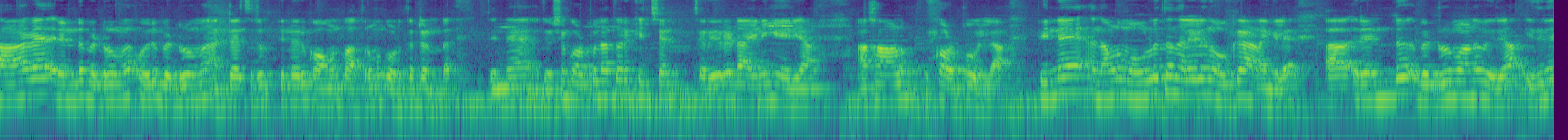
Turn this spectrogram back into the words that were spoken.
താഴെ രണ്ട് ബെഡ്റൂം ഒരു ബെഡ്റൂം അറ്റാച്ച്ഡും പിന്നെ ഒരു കോമൺ ബാത്റൂമും കൊടുത്തിട്ടുണ്ട്. പിന്നെ അത്യാവശ്യം കുഴപ്പമില്ലാത്ത ഒരു കിച്ചൺ ചെറിയൊരു ഡൈനിങ് ഏരിയ ആ ഹാളും കുഴപ്പമില്ല. പിന്നെ നമ്മൾ മുകളിലത്തെ നിലയിൽ നോക്കുകയാണെങ്കിൽ രണ്ട് ബെഡ്റൂമാണ് വരിക. ഇതിന്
